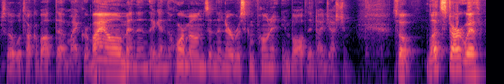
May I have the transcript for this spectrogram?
So we'll talk about the microbiome and then again the hormones and the nervous component involved in digestion. So let's start with,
